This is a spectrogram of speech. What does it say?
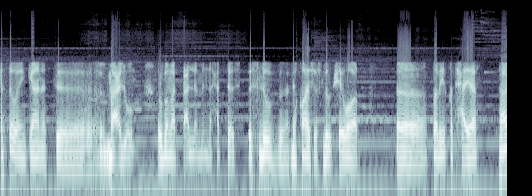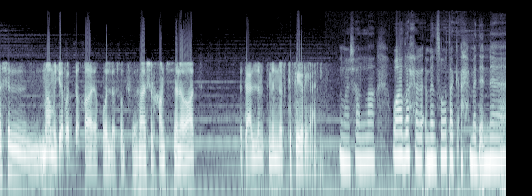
حتى وإن كانت آه، معلومة. ربما تتعلم منه حتى أسلوب نقاش أسلوب حوار آه، طريقة حياة. هاشل ما مجرد دقائق ولا صدفة هاشل خمس سنوات تعلمت منه الكثير يعني. ما شاء الله. واضح من صوتك أحمد أن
